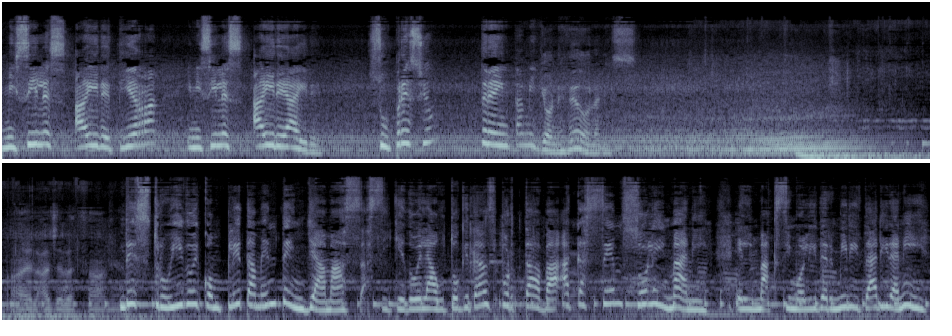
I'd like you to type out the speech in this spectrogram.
misiles aire-tierra y misiles aire-aire. Su precio, 30 millones de dólares. Destruido y completamente en llamas, así quedó el auto que transportaba a Qasem Soleimani, el máximo líder militar iraní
